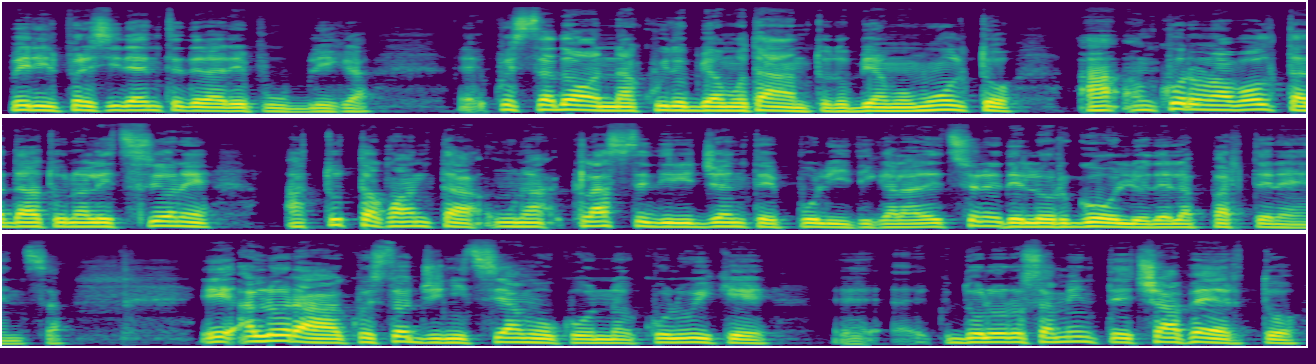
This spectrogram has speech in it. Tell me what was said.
per il Presidente della Repubblica. Eh, questa donna a cui dobbiamo tanto, dobbiamo molto, ha ancora una volta dato una lezione a tutta quanta una classe dirigente politica, la lezione dell'orgoglio, dell'appartenenza. E allora quest'oggi iniziamo con colui che eh, dolorosamente ci ha aperto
